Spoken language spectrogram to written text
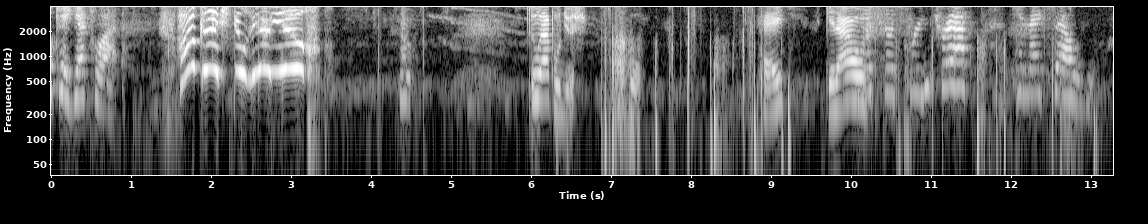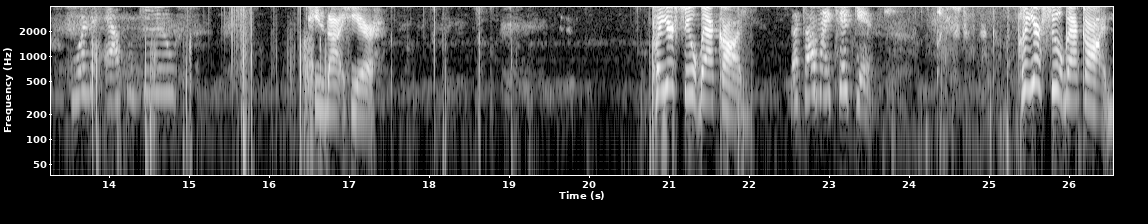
Okay, guess what? How can I still hear you? Ooh, apple juice. Cool. Oh. Hey, get out. Mr. Springtrap, can I sell one apple juice? He's not here. Your suit back on. That's all my chicken. Put your suit back on. Put your suit back on.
